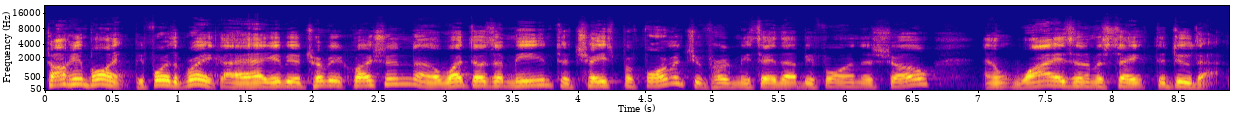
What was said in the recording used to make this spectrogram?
Talking point. Before the break, I gave you a trivia question. Uh, what does it mean to chase performance? You've heard me say that before in this show. And why is it a mistake to do that?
